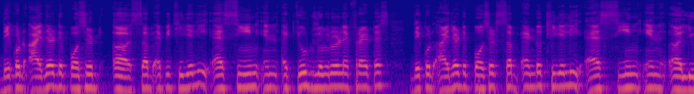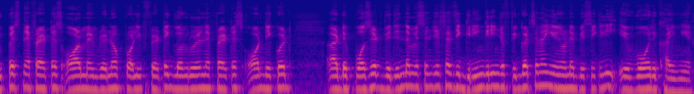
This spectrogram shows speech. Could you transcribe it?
दे could either deposit subepithelially as seen in acute glomerulonephritis they could either deposit subendothelially as seen in lupus nephritis और मेम्ब्रेनो प्रोलिफरेटिक ग्लोमेरुलनेफ्राइटिस और they could deposit within the mesangial cells ये ग्रीन ग्रीन जो फिगर्स है ना, ये इन्होंने बेसिकली वो दिखाई हुई है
